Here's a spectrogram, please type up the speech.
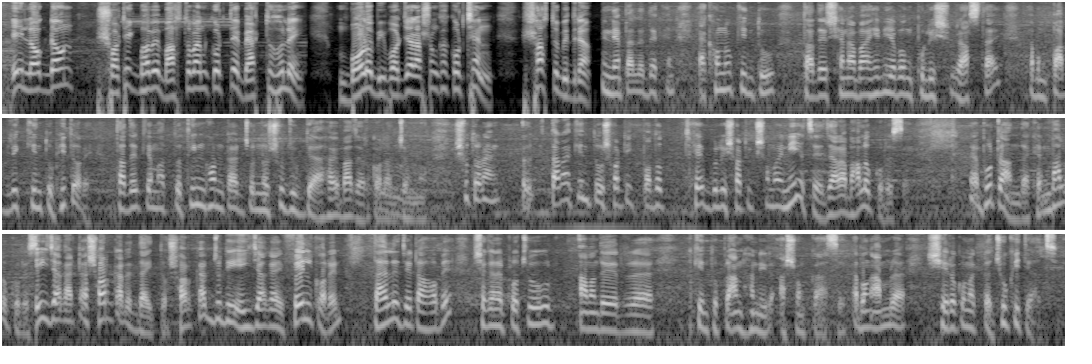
এই লকডাউন সঠিকভাবে বাস্তবায়ন করতে ব্যর্থ হলে বড় বিপর্যয়ের আশঙ্কা করছেন স্বাস্থ্যবিদরা। নেপালে দেখেন এখনও কিন্তু তাদের সেনাবাহিনী এবং পুলিশ রাস্তায় এবং পাবলিক কিন্তু ভিতরে। তাদেরকে মাত্র তিন ঘণ্টার জন্য সুযোগ দেওয়া হয় বাজার করার জন্য। সুতরাং তারা কিন্তু সঠিক পদক্ষেপগুলি সঠিক সময় নিয়েছে, যারা ভালো করেছে। ভুটান দেখেন, ভালো করেছে। এই জায়গাটা সরকারের দায়িত্ব। সরকার যদি এই জায়গায় ফেল করেন, তাহলে যেটা হবে, সেখানে প্রচুর আমাদের কিন্তু প্রাণহানির আশঙ্কা আছে। এবং আমরা সেরকম একটা ঝুঁকিতে আছি।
